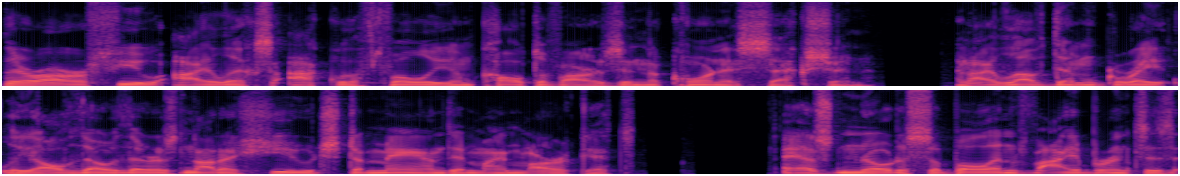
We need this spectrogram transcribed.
There are a few Ilex aquifolium cultivars in the Cornus section, and I love them greatly, although there is not a huge demand in my market. As noticeable and vibrant as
